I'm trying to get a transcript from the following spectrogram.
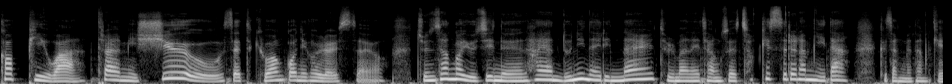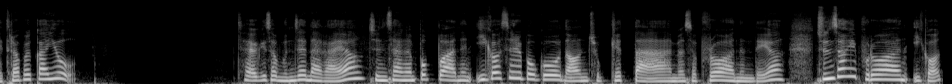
커피와 트라미슈 세트 교환권이 걸려 있어요. 준상과 유진은 하얀 눈이 내린 날 둘만의 장소에 첫 키스를 합니다. 그 장면 함께 들어볼까요? 자, 여기서 문제 나가요. 준상은 뽀뽀하는 이것을 보고 넌 좋겠다 하면서 부러워하는데요. 준상이 부러워한 이것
